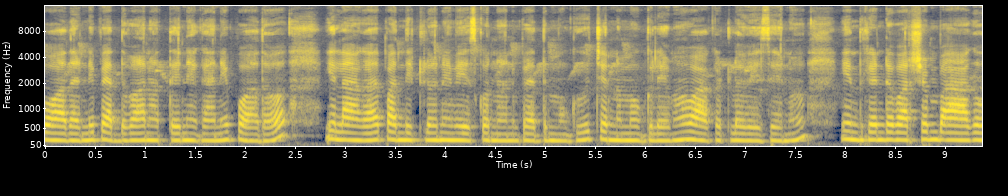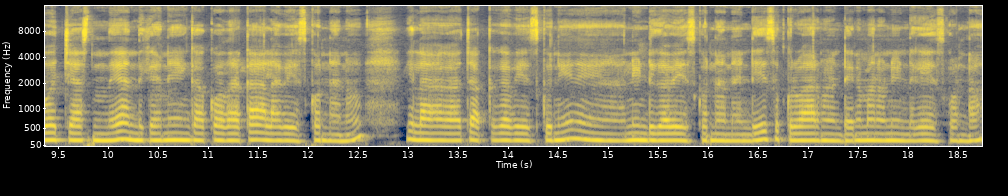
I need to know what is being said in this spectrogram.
పోదండి. పెద్ద వాన వస్తేనే కానీ పోదు. ఇలాగా పందిట్లోనే వేసుకున్నాను పెద్ద ముగ్గు. చిన్న ముగ్గులేమో వాకట్లో వేసాను. ఎందుకంటే వర్షం బాగా వచ్చేస్తుంది. అందుకని ఇంకా కుదరక అలా వేసుకున్నాను. ఇలా చక్కగా వేసుకుని నిండుగా వేసుకున్నానండి. శుక్రవారం అంటేనే మనం నిండుగా వేసుకుంటాం.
